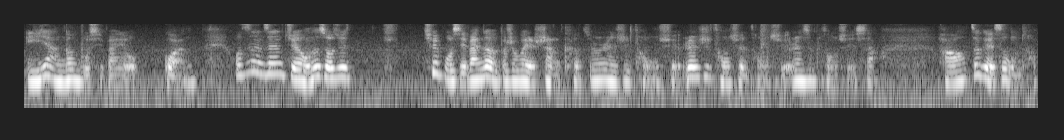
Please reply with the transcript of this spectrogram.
一样跟补习班有关。我真的真的觉得我那时候去去补习班根本不是为了上课，就是认识同学，认识同学的同学，认识不同学校。好，这个也是我们同，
